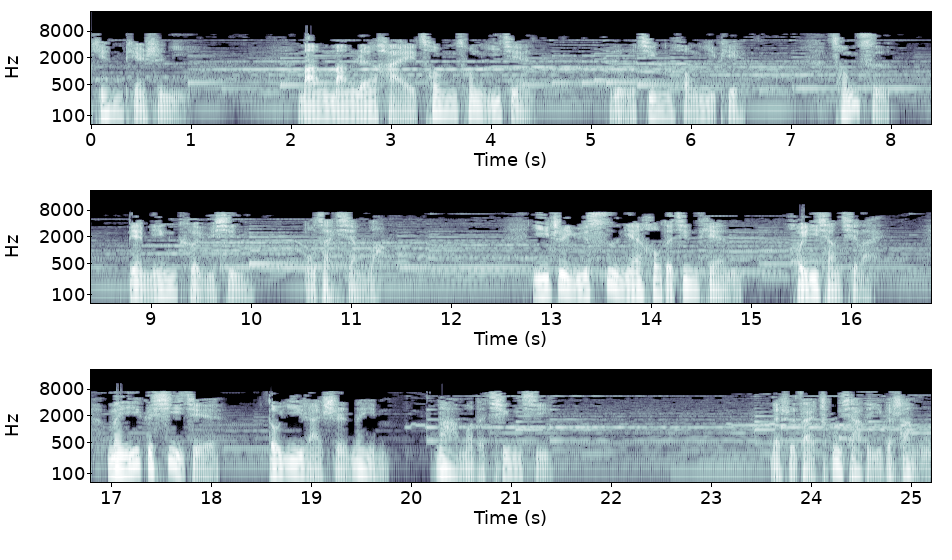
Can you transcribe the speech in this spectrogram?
偏偏是你。茫茫人海，匆匆一见，如惊鸿一瞥，从此便铭刻于心，不再相忘。以至于四年后的今天，回想起来，每一个细节都依然是那。那么的清晰，那是在初夏的一个上午，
